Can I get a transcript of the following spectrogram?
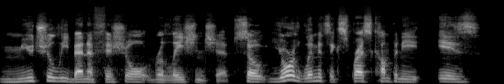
mutually beneficial relationship. So your Limits Express company is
